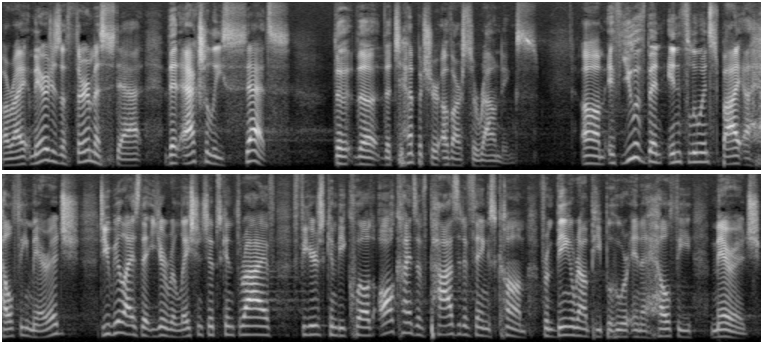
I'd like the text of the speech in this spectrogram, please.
All right? Marriage is a thermostat that actually sets the, the, the temperature of our surroundings. Um, if you have been influenced by a healthy marriage, do you realize that your relationships can thrive, fears can be quelled, all kinds of positive things come from being around people who are in a healthy marriage?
